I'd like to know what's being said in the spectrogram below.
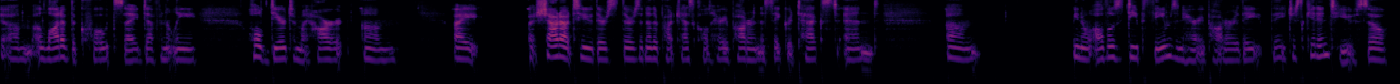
um, a lot of the quotes I definitely hold dear to my heart. Um, I shout out to there's there's another podcast called Harry Potter and the Sacred Text, and um, you know all those deep themes in Harry Potter they they just get into you. So,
